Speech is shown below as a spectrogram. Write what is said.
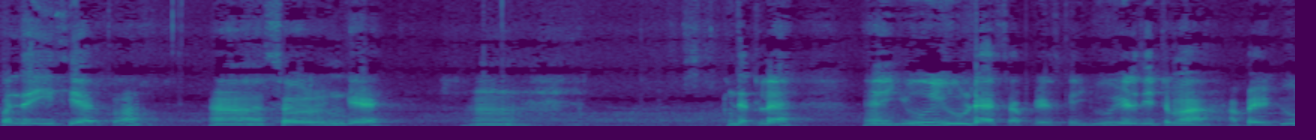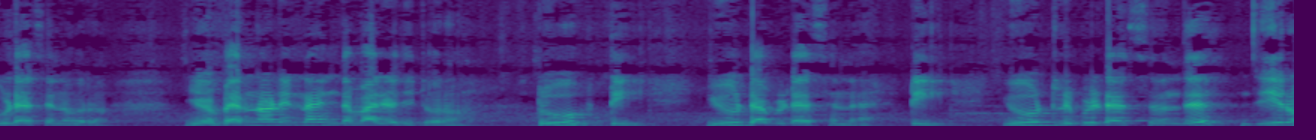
கொஞ்சம் ஈஸியாக இருக்கும். ஸோ இங்கே இந்த இடத்துல யூ யூ டேஸ் அப்படி இருக்குது யூ எழுதிட்டோமா? அப்போ யூ டேஸ் என்ன வரும்? பெர்னாலின்னா இந்த மாதிரி எழுதிட்டு வரும். Two t u double dash என்ன? டி யூ ட்ரிபிள் டேஸ் வந்து ஜீரோ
